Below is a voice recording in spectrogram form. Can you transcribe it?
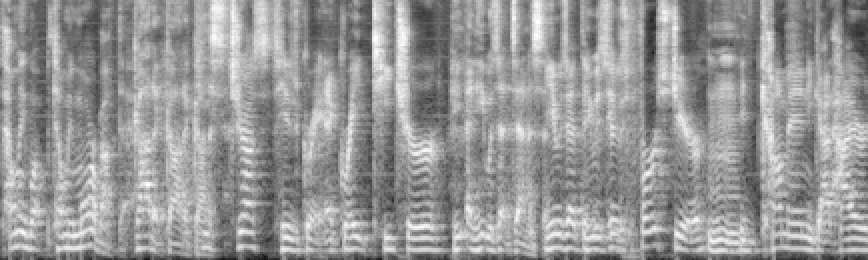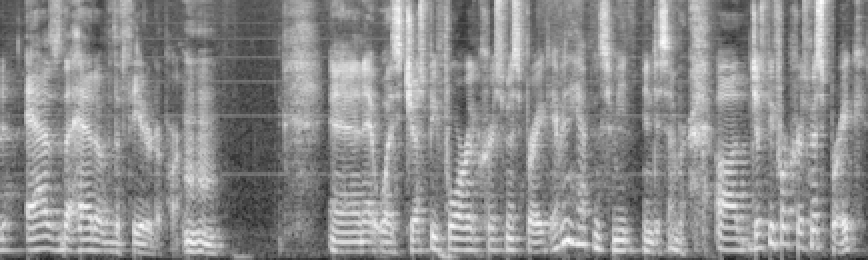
tell me what tell me more about that Got it. Got it. Got he's it. He's just he's great a great teacher He, and he was at Denison. he was at the, He was his first year. Mm-hmm. He'd come in. He got hired as the head of the theater department, mm-hmm. And it was just before Christmas break. Everything happens to me in December. Uh, just before Christmas break,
